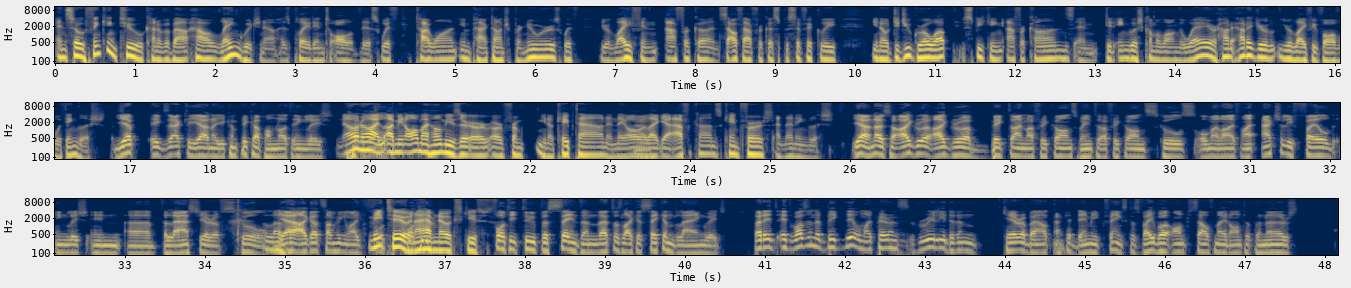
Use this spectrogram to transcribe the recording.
And so, thinking too, kind of about how language now has played into all of this with Taiwan Impact Entrepreneurs, with your life in Africa and South Africa specifically. you know, did you grow up speaking Afrikaans and did English come along the way or how did, how did your, your life evolve with English? Yep, exactly. Yeah, no, you can pick up I'm not English. No, no, I, I mean, all my homies are, are, are from, you know, Cape Town and they all Yeah. are like, yeah, Afrikaans came first and then English. Yeah, no. So I grew I grew up big time Afrikaans. Went to Afrikaans schools all my life. I actually failed English in uh, the last year of school. I yeah, I got something like Me 40 too, and I have no excuse. forty-two percent, and that was like a second language. But it it wasn't a big deal. My parents Mm. really didn't care about academic things because they were on self-made entrepreneurs,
